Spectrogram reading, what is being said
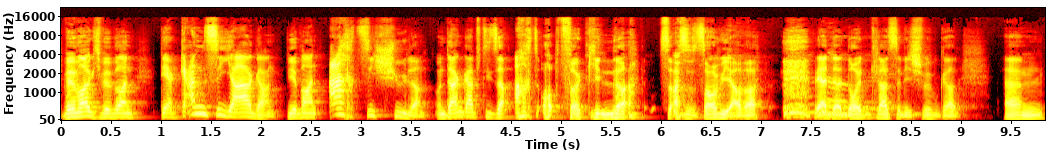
wir waren, wirklich- wir waren der ganze Jahrgang, wir waren 80 Schüler und dann gab es diese acht Opferkinder. So, Also sorry, aber während der Ah. neunten Klasse nicht schwimmen kann. Ähm,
